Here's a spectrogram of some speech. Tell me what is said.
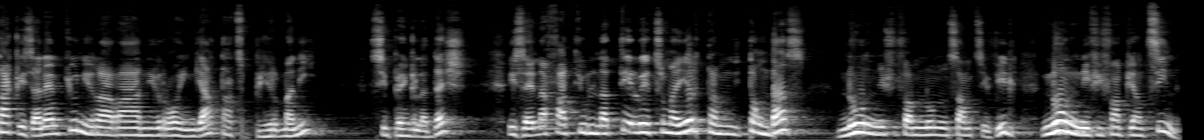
Tahaka izany ihany koa ny raharahan'ny Rohingya tatsy Birmania sy Bangladesh, izay nahafaty olona telo hetsy mahery tamin'ny taon-dasa noho ny fifamonoan'ny samy tsivily, noho ny fifampihantsiana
